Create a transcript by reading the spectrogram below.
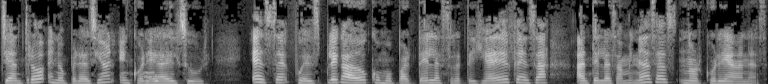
ya entró en operación en Corea del Sur. Este fue desplegado como parte de la estrategia de defensa ante las amenazas norcoreanas.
